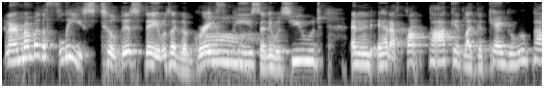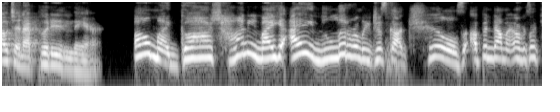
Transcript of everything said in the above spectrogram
And I remember the fleece till this day. It was like a gray Oh. fleece, and it was huge, and it had a front pocket like a kangaroo pouch, and I put it in there. Oh my gosh, honey, my I literally just got chills up and down my arms. Like,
